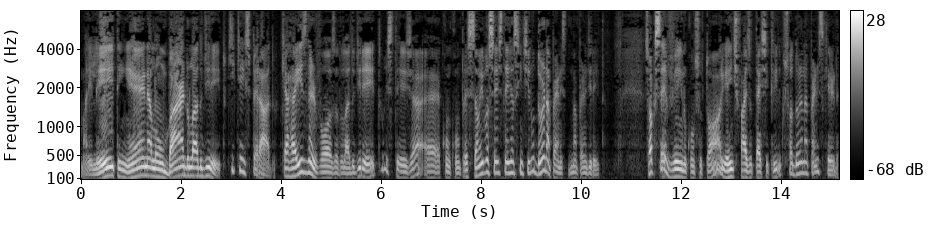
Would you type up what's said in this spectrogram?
Marilei tem hérnia lombar do lado direito. O que, que, é esperado? Que a raiz nervosa do lado direito esteja é, com compressão e você esteja sentindo dor na perna, na perna direita. Só que você vem no consultório e a gente faz o teste clínico, sua dor é na perna esquerda.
